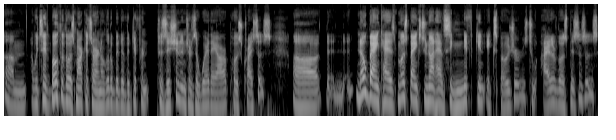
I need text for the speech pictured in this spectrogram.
um, I would say both of those markets are in a little bit of a different position in terms of where they are post crisis. Uh, no bank has, most banks do not have significant exposures to either of those businesses.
